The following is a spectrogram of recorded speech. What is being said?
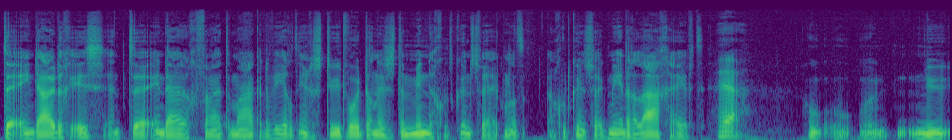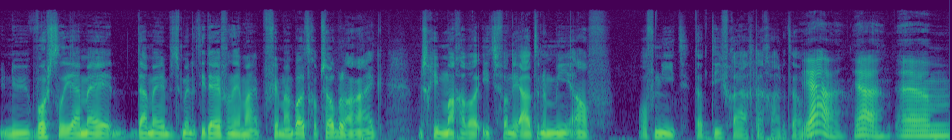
te eenduidig is en te eenduidig vanuit de maker de wereld ingestuurd wordt, dan is het een minder goed kunstwerk. Omdat een goed kunstwerk meerdere lagen heeft. Ja. Hoe, hoe, nu, nu worstel jij mee, daarmee met het idee van, ja, maar ik vind mijn boodschap zo belangrijk. Misschien mag er wel iets van die autonomie af. Of niet? Dat die vraag, daar gaat het over. Ja, ja. Ehm,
